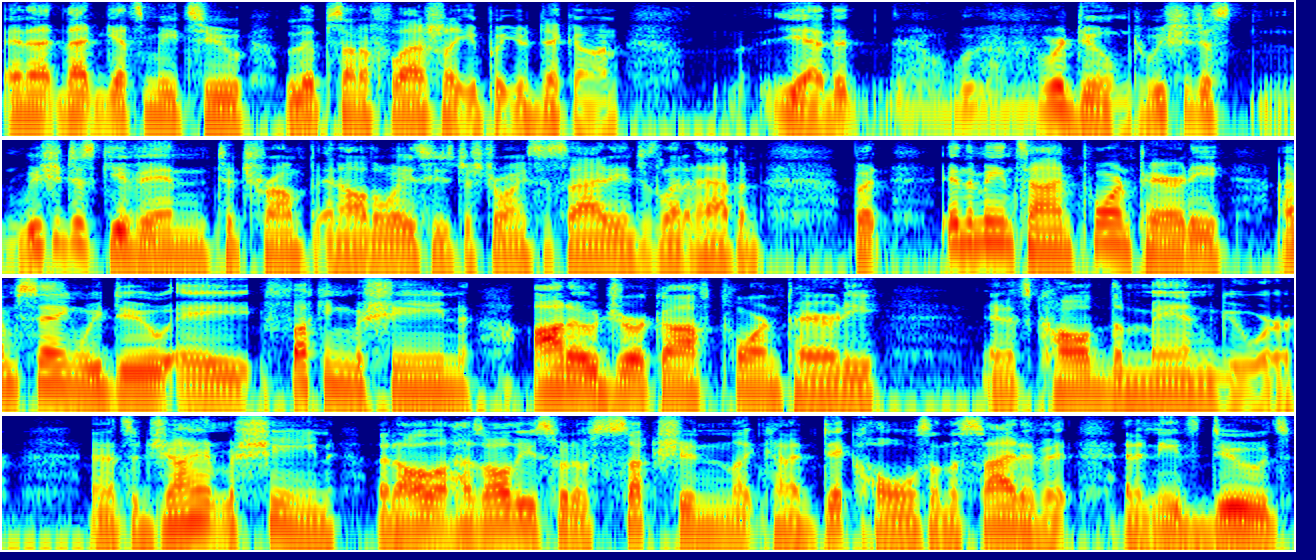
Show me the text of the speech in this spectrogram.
and that, that gets me to lips on a flashlight you put your dick on. Yeah, that, we're doomed. We should just we should just give in to Trump and all the ways he's destroying society and just let it happen. But in the meantime, porn parody. I'm saying we do a fucking machine auto jerk off porn parody, and it's called the Mangoer and it's a giant machine that all has all these sort of suction like kind of dick holes on the side of it and it needs dudes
